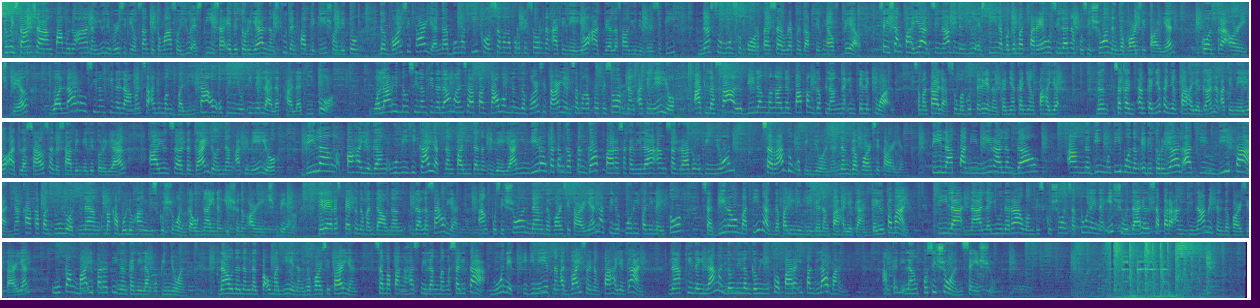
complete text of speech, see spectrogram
Sumistansya ang pamunuan ng University of Santo Tomaso UST sa editorial ng student publication nitong The Varsitarian na bumatikos sa mga propesor ng Ateneo at De La Salle University na sumusuporta sa reproductive health bill. Sa isang pahayag, sinabi ng UST na bagamat pareho sila ng posisyon ng The Varsitarian kontra RH bill, wala raw silang kinalaman sa anumang balita o opinyong inilalathala dito. Wala rin daw silang kinalaman sa pagtawag ng The Varsitarian sa mga propesor ng Ateneo at Lasal bilang mga nagpapanggap lang na intelektual. Samantala, sumagot na rin ang kanya-kanyang pahaya ng, sa ang kanya-kanyang pahayagan ng Ateneo at Lasal sa nasabing editorial ayon sa The Guidon ng Ateneo bilang pahayagang humihikayat ng palitan ng ideya, hindi raw katanggap-tanggap para sa kanila ang sagradong opinyon, saradong opinyon ng The Varsitarian. Tila paninira lang daw ang naging motibo ng editorial at hindi pa nakakapagdulot ng makabuluhang diskusyon kaugnay ng isyu ng RH bill. Nirerespeto naman daw ng The Lasallian ang posisyon ng The Varsitarian at pinupuri pa nila ito sa di raw matinag na paninindigan ng pahayagan. Gayunpaman, tila nalayo na raw ang diskusyon sa tunay na issue dahil sa paraang ginamit ng The Varsitarian upang maiparating ang kanilang opinyon. Nauna nang nagpaumanhin ang Varsitarian sa mapangahas nilang mga salita, ngunit iginiit ng advisor ng pahayagan na kinailangan daw nilang gawin ito para ipaglaban ang kanilang posisyon sa issue.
